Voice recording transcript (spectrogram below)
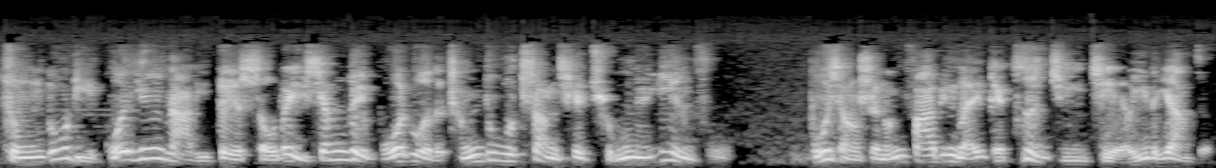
总督李国英那里对守备相对薄弱的成都尚且穷于应付，不像是能发兵来给自己解围的样子。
